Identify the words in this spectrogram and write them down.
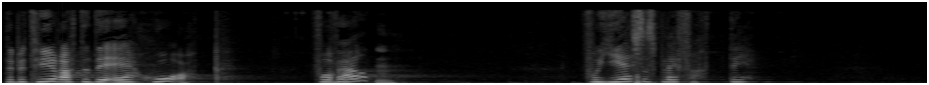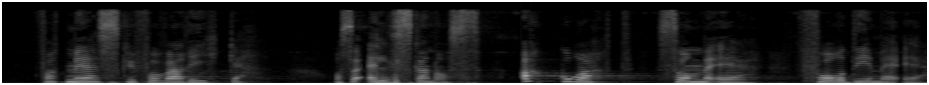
Det betyr at det er håp for verden. For Jesus ble fattig for at vi skulle få være rike. Og så elsker han oss akkurat som vi er, for de vi er.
